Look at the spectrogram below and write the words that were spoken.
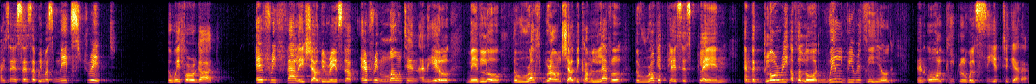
Isaiah says that we must make straight the way for our God. Every valley shall be raised up, every mountain and hill made low. The rough ground shall become level, the rugged places plain, and the glory of the Lord will be revealed, and all people will see it together.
